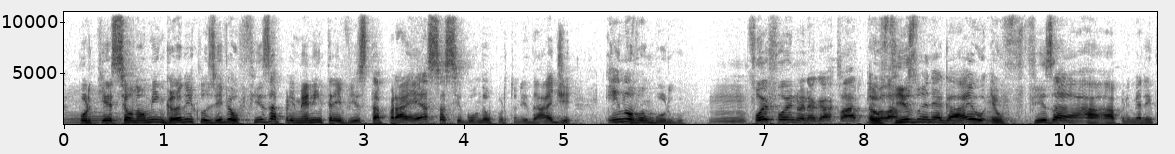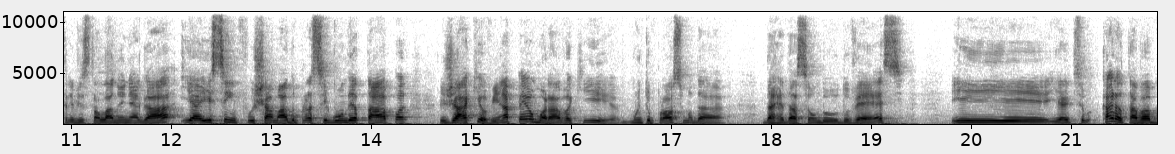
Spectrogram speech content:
Hum. Porque, se eu não me engano, inclusive eu fiz a primeira entrevista para essa segunda oportunidade em Novo Hamburgo. Hum, foi, foi no NH, claro. Eu lá. fiz no NH, eu, hum. eu fiz a, a, a, primeira entrevista lá no NH e aí sim, fui chamado para a segunda etapa, já que eu vim a pé, eu morava aqui, muito próximo da, da redação do, do VS. E, e aí, cara, eu tava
